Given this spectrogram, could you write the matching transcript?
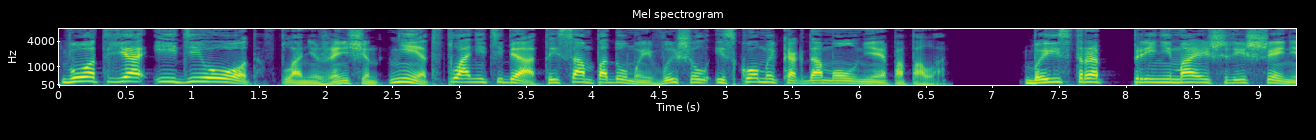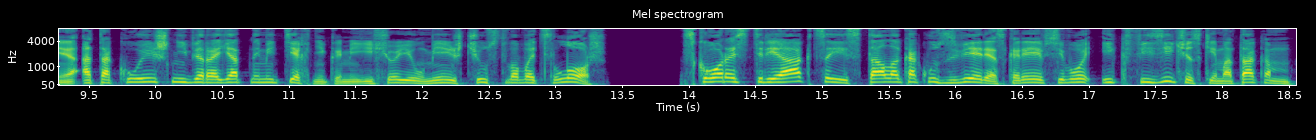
«Вот я идиот!» В плане женщин? Нет, в плане тебя. Ты сам подумай. Вышел из комы, когда молния попала. Быстро принимаешь решения, атакуешь невероятными техниками, еще и умеешь чувствовать ложь. Скорость реакции стала как у зверя. Скорее всего, и к физическим атакам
